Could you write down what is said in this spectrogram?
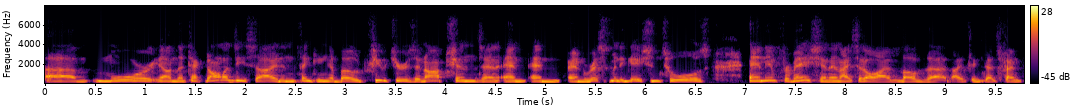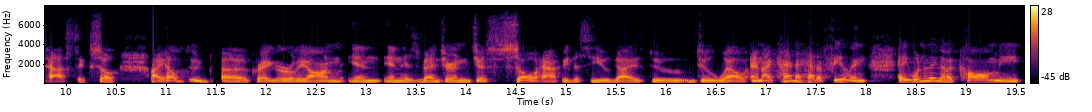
um, more on the technology side and thinking about futures and options and, and, and, and risk mitigation tools and information. And I said, Oh, I love that. I think that's fantastic. So I helped uh, Craig early on in, in his venture and just so happy to see you guys do, do well. And I kind of had a feeling, Hey, when are they going to call me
